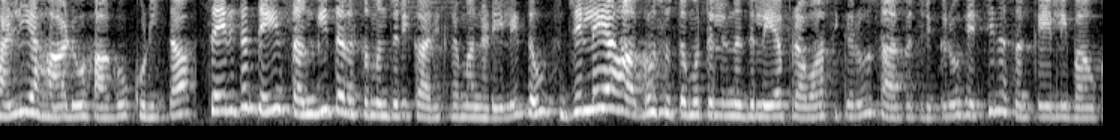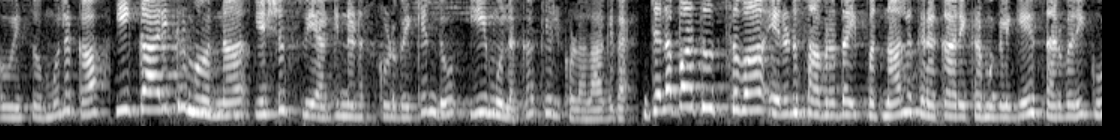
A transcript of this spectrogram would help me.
ಹಳ್ಳಿಯ ಹಾಡು ಹಾಗೂ ಕುಣಿತ ಸೇರಿದಂತೆ ಸಂಗೀತ ರಸಮಂಜರಿ ಕಾರ್ಯಕ್ರಮ ನಡೆಯಲಿದ್ದು, ಜಿಲ್ಲೆಯ ಹಾಗೂ ಸುತ್ತಮುತ್ತಲಿನ ಜಿಲ್ಲೆಯ ಪ್ರವಾಸಿಗರು, ಸಾರ್ವಜನಿಕರು ಹೆಚ್ಚಿನ ಸಂಖ್ಯೆಯಲ್ಲಿ ಭಾಗವಹಿಸುವ ಮೂಲಕ ಈ ಕಾರ್ಯಕ್ರಮವನ್ನ ಯಶಸ್ವಿಯಾಗಿ ನಡೆಸಿಕೊಡಬೇಕೆಂದು ಈ ಮೂಲಕ ಕೇಳಿಕೊಳ್ಳಲಾಗಿದೆ. ಜಲಪಾತೋತ್ಸವ ಎರಡು ಸಾವಿರದ ಇಪ್ಪತ್ನಾಲ್ಕರ ಕಾರ್ಯಕ್ರಮಗಳಿಗೆ ಸರ್ವರಿಗೂ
